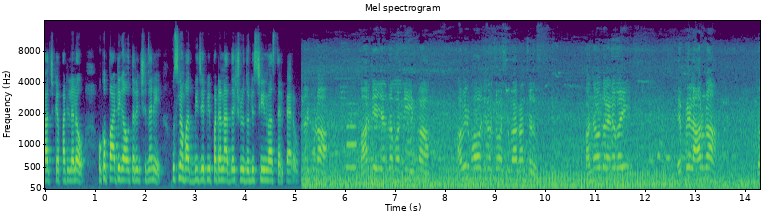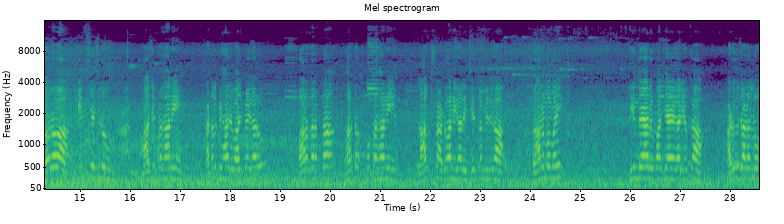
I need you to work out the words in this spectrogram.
రాజకీయ పార్టీలలో ఒక పార్టీగా అవతరించిందని హుస్నాబాద్ బీజేపీ పట్టణ అధ్యక్షుడు దొడ్డి శ్రీనివాస్ తెలిపారు భారతీయ పార్టీ పంతొమ్మిది వందల ఎనభై ఏప్రిల్ ఆరున గౌరవ మాజీ ప్రధాని అటల్ బిహారీ వాజ్పేయి గారు భారతరత్న భారత ఉప ప్రధాని లాల్కృష్ణ అడ్వాణి గారి చేతుల మీదుగా ప్రారంభమై దీన్ దయాళ్ ఉపాధ్యాయ గారి యొక్క అడుగుజాడల్లో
